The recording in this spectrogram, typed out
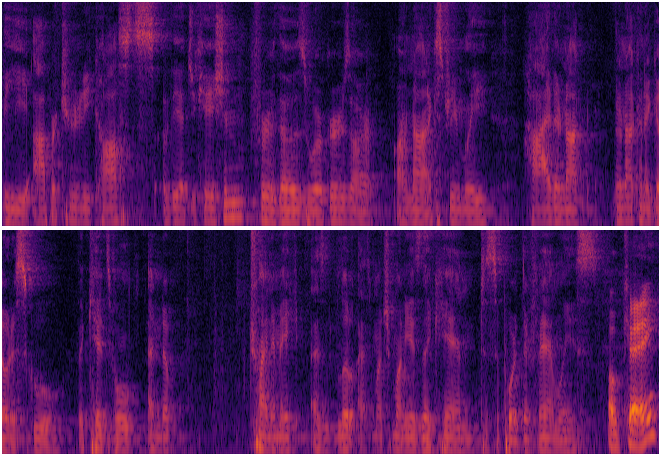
the opportunity costs of the education for those workers are, are not extremely high, they're not, they're not going to go to school. The kids will end up trying to make as little as much money as they can to support their families. Okay,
